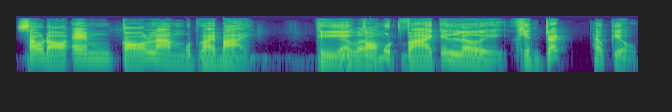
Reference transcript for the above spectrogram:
sau đó em có làm một vài bài thì Dạ vâng. có một vài cái lời khiển trách theo kiểu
